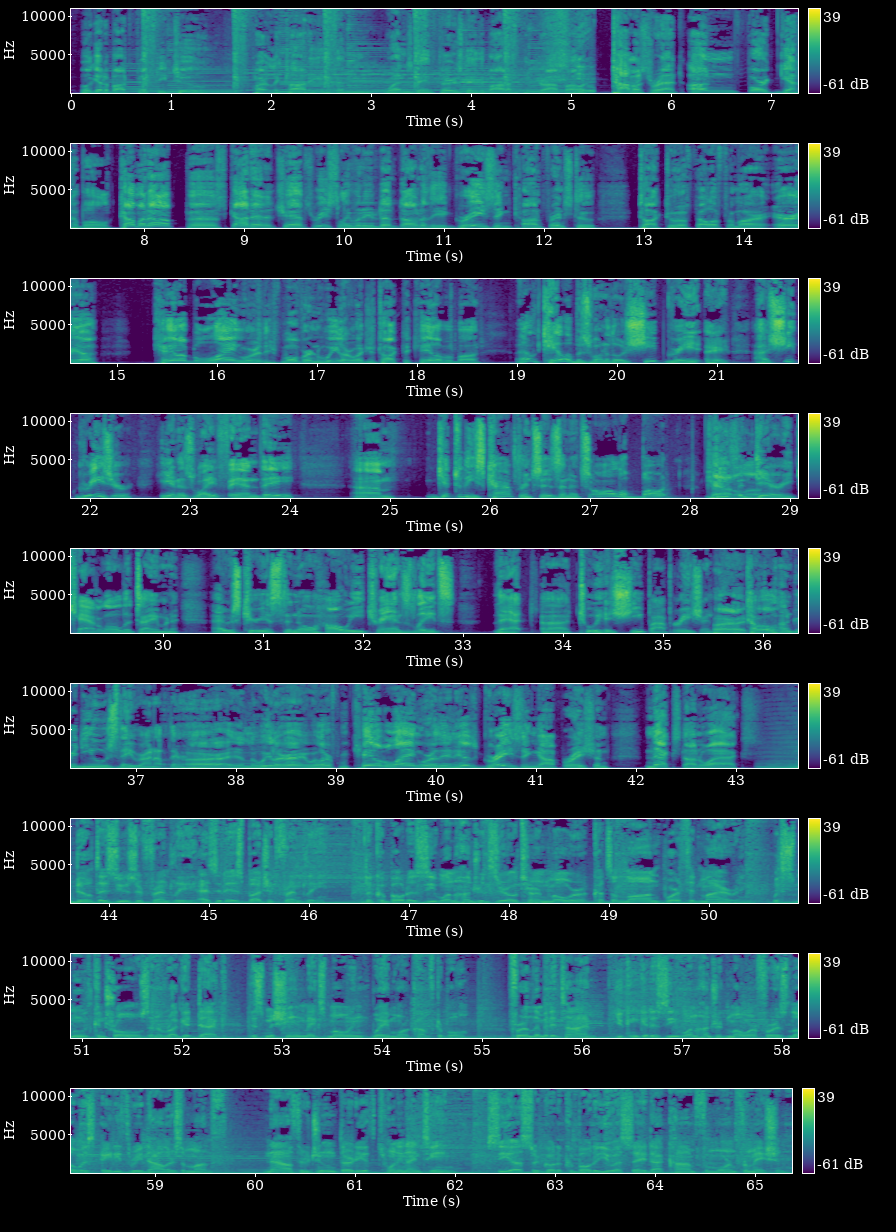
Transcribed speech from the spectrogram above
we'll get about 52, partly cloudy. Then Wednesday and Thursday, the bottom could drop out. Thomas Rhett, unforgettable. Coming up, uh, Scott had a chance recently when he went down to the grazing conference to talk to a fellow from our area, Caleb Langworthy from over in Wheeler. What'd you talk to Caleb about? Well, Caleb is one of those sheep gra- uh, a sheep grazer. He and his wife, and they um, get to these conferences, and it's all about Cattle, beef and huh? dairy cattle all the time. And I was curious to know how he translates that uh, to his sheep operation. All right, a couple well- hundred ewes they run up there. All right, in the Wheeler area, we'll hear from Caleb Langworthy and his grazing operation next on Wax. Built as user friendly as it is budget friendly, The Kubota Z100 zero turn mower cuts a lawn worth admiring. With smooth controls and a rugged deck, this machine makes mowing way more comfortable. For a limited time, you can get a Z100 mower for as low as $83 a month. Now through June 30th, 2019. See us or go to KubotaUSA.com for more information.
